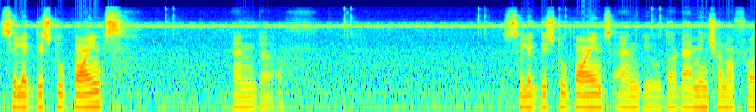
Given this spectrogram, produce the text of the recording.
select these two points and uh, select these two points and give the dimension of uh,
